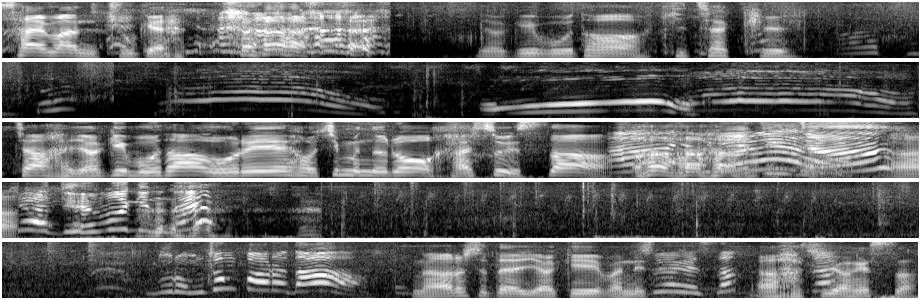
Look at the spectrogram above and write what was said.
살만 두개 여기부터 기차길. 자 여기부터 우리 호치민으로 갈 수 있어. 아 진짜? 아, 야 대박인데? 물 엄청 빠르다. 나 어렸을 때 여기 많이 수영했어? 아, 수영했어.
